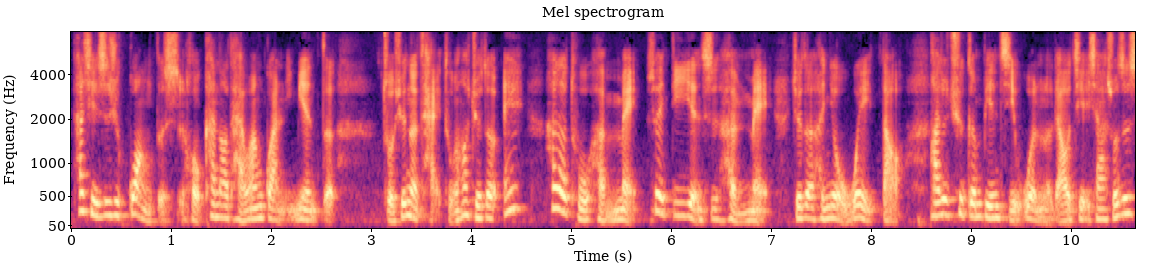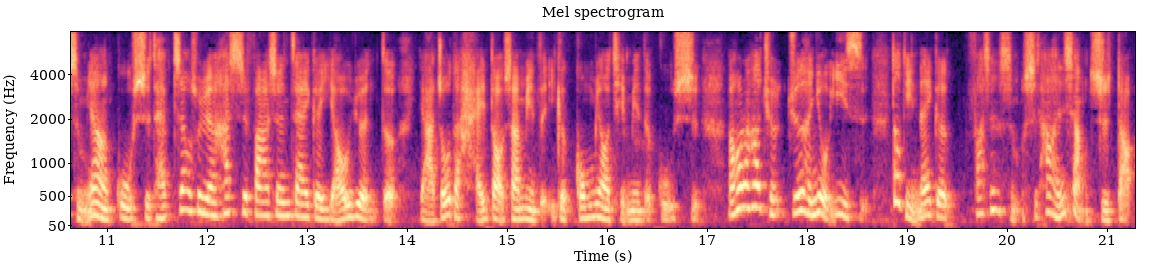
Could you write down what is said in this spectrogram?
他其实是去逛的时候看到台湾馆里面的。左轩的彩图，然后觉得哎，他的图很美，所以第一眼是很美，觉得很有味道。他就去跟编辑问了，了解一下，说这是什么样的故事，才知道说原来它是发生在一个遥远的亚洲的海岛上面的一个宫庙前面的故事。然后让他觉觉得很有意思，到底那个发生什么事，他很想知道。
